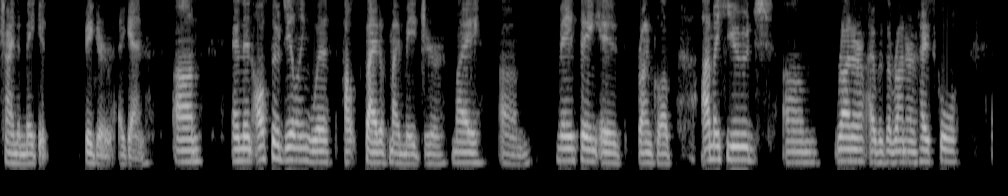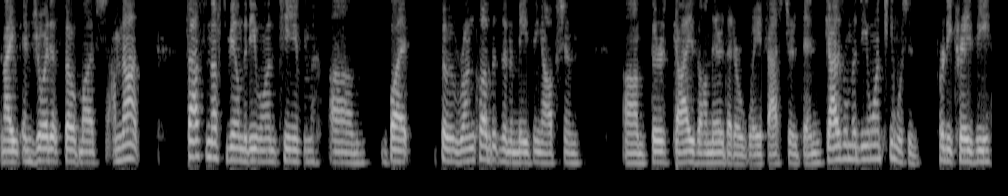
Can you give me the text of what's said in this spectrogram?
trying to make it bigger again. Um, and then also dealing with outside of my major, my um, main thing is run club. I'm a huge um, runner. I was a runner in high school and I enjoyed it so much. I'm not fast enough to be on the D1 team, um, but so run club is an amazing option. Um, there's guys on there that are way faster than guys on the D1 team, which is pretty crazy.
